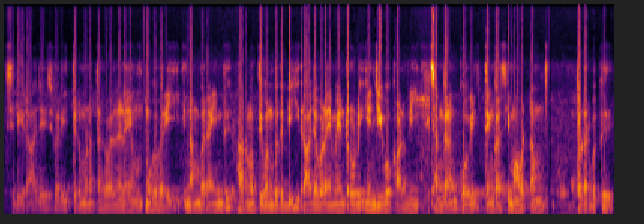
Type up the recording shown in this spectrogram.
ஸ்ரீ ராஜேஸ்வரி திருமண தகவல் நிலையம் முகவரி நம்பர் ஐந்து அறுநூத்தி ஒன்பது B Rajapalayam main road NGO colony Sankaran Kovil Tenkasi மாவட்டம். தொடர்புக்கு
